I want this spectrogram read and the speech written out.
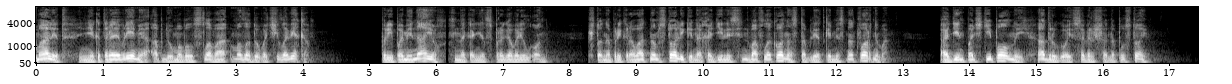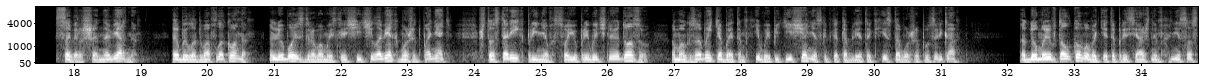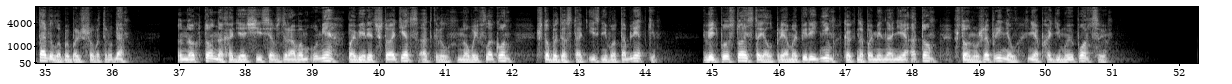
Малет некоторое время обдумывал слова молодого человека. «Припоминаю», — наконец проговорил он, — «что на прикроватном столике находились два флакона с таблетками снотворного. Один почти полный, а другой совершенно пустой». «Совершенно верно. Было два флакона. Любой здравомыслящий человек может понять, что старик, приняв свою привычную дозу, мог забыть об этом и выпить еще несколько таблеток из того же пузырька. Думаю, втолковывать это присяжным не составило бы большого труда. Но кто, находящийся в здравом уме, поверит, что отец открыл новый флакон, чтобы достать из него таблетки? Ведь пустой стоял прямо перед ним, как напоминание о том, что он уже принял необходимую порцию.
